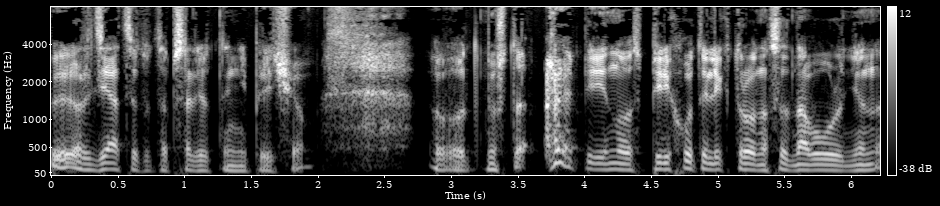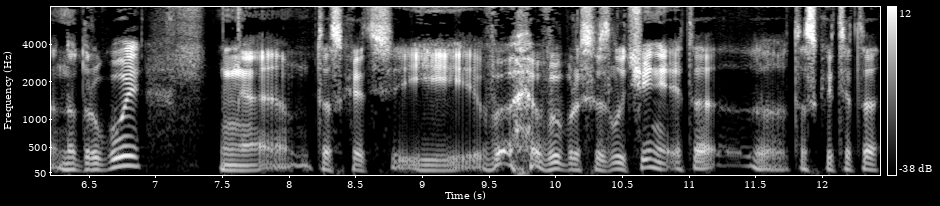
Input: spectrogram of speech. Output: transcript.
радиация тут абсолютно ни при чем. Вот, потому что перенос, переход электрона с одного уровня на другой, э, так сказать, и выброс излучения, это, э, так сказать, это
